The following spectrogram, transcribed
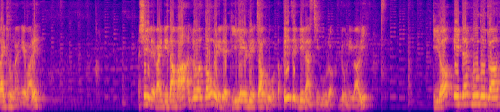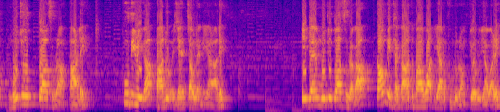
တိုက်ထုတ်နိုင်ခဲ့ပါတယ်။ အရှိလေပိုင်းဒေသမှာအလွန်အသုံးဝင်နေတဲ့ဒီလေတွေအကြောင်းကိုအသေးစိတ်လေ့လာကြည့်ဖို့တော့လိုနေပါပြီ။ဒီတော့ A10 မိုးတိုးကြမိုးကြိုးသွားဆိုတာဘာလဲ။ဟူသီတွေကဘာလို့အရန်ကြောက်လန့်နေရတာလဲ။ A10 မိုးကြိုးသွားဆိုတာကကောင်းကင်ထက်ကတဘာဝတရားတစ်ခုလို့တော့ပြောလို့ရပါတယ်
